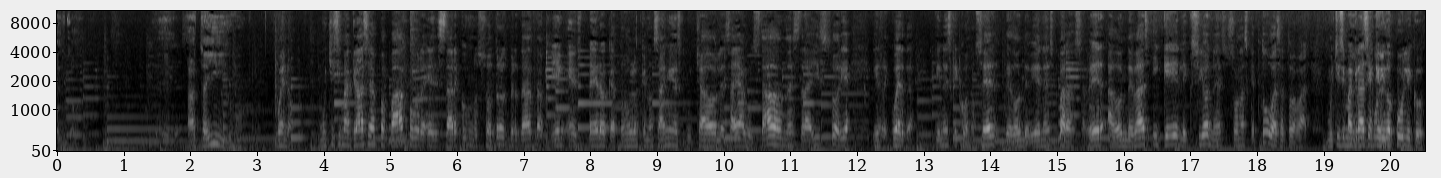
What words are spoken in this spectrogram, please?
es todo. Eh, hasta ahí, hijo. Bueno, muchísimas gracias papá por estar con nosotros, ¿verdad? También espero que a todos los que nos han escuchado les haya gustado nuestra historia y recuerda, tienes que conocer de dónde vienes para saber a dónde vas y qué lecciones son las que tú vas a tomar. Muchísimas Bueno, gracias, bueno. querido público.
